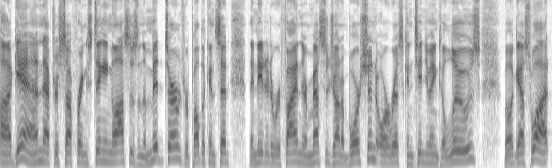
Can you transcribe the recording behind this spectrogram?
Again, after suffering stinging losses in the midterms, Republicans said they needed to refine their message on abortion or risk continuing to lose. Well, guess what?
